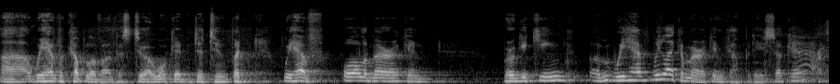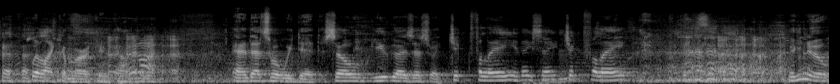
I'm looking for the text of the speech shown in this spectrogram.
Uh, we have a couple of others too. I won't get into two, but we have all American Burger King. Um, we have we like American companies, okay? we like American companies. And that's what we did. So you guys, that's right. Chick Fil A, they say Chick Fil A. you knew,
